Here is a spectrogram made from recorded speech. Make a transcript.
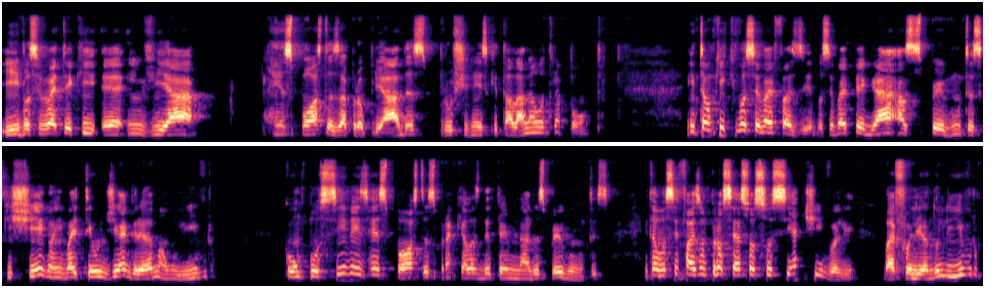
E você vai ter que é, enviar respostas apropriadas para o chinês que está lá na outra ponta. Então, o que, que você vai fazer? Você vai pegar as perguntas que chegam e vai ter um diagrama, um livro, com possíveis respostas para aquelas determinadas perguntas. Então, você faz um processo associativo ali. Vai folheando o livro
